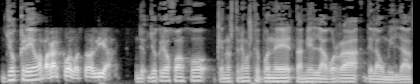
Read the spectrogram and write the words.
Yo creo. Apagar fuego todo el día. Yo, creo, Juanjo, que nos tenemos que poner también la gorra de la humildad.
